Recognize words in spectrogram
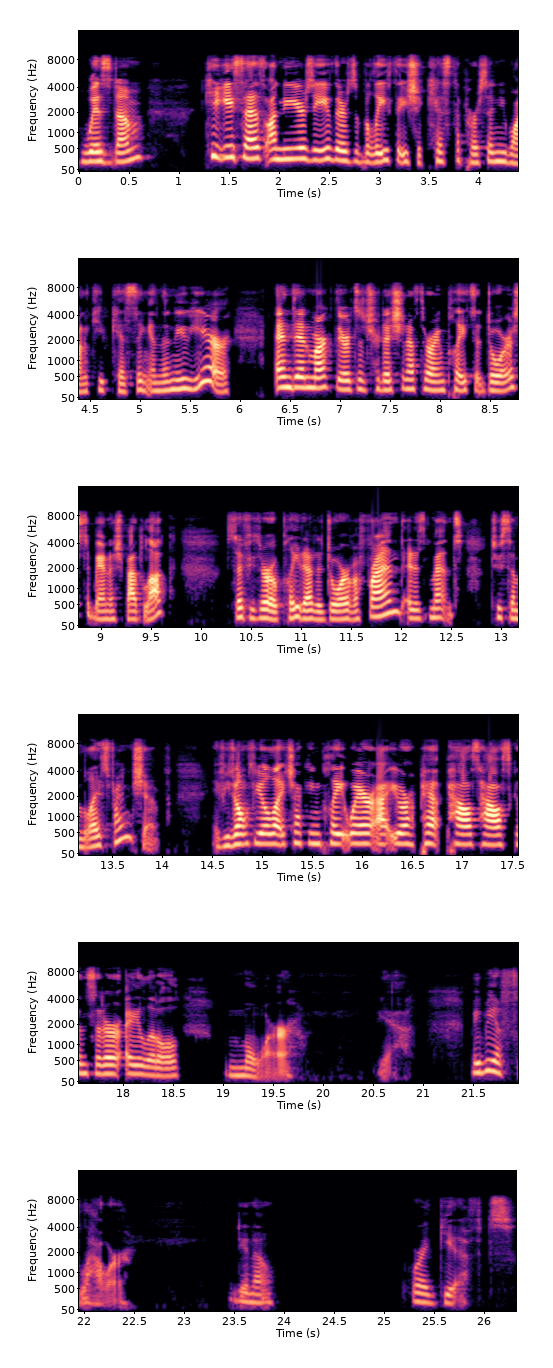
wisdom Kiki says on New Year's Eve, there's a belief that you should kiss the person you want to keep kissing in the new year. In Denmark, there's a tradition of throwing plates at doors to banish bad luck. So if you throw a plate at a door of a friend, it is meant to symbolize friendship. If you don't feel like chucking plateware at your pal's house, consider a little more. Yeah. Maybe a flower, you know, or a gift.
